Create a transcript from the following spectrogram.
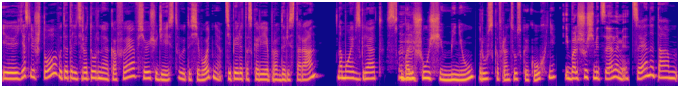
И если что, вот это литературное кафе все еще действует и сегодня. Теперь это скорее, правда, ресторан, на мой взгляд, с угу. большущим меню русско-французской кухни. И большущими ценами. Цены там,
